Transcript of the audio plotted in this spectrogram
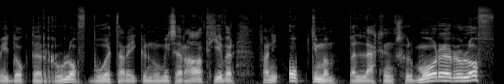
met Dr. Rolof Botha, ekonomiese raadgewer van die Optimum Beleggingsgroep. Môre Rolof.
